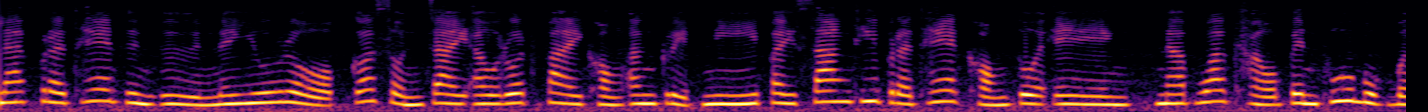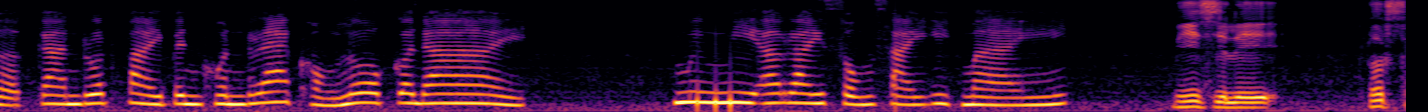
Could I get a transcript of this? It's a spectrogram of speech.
และประเทศอื่น ๆ ในยุโรปก็สนใจเอารถไฟของอังกฤษนี้ไปสร้างที่ประเทศของตัวเอง นับว่าเขาเป็นผู้บุกเบิกการรถไฟเป็นคนแรกของโลกก็ได้ มึงมีอะไรสงสัยอีกไหม มีสิริ รถไฟ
